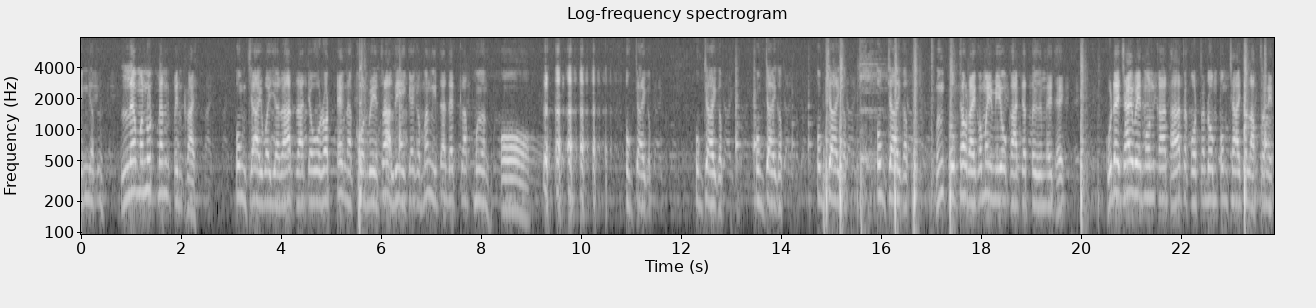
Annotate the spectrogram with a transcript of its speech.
งยักษ์แล้วมนุษย์นั้นเป็นใคร องค์ชายวยราชราชโอรสแองนครเวสาลีแกกับมังอิตาเด็ดกลับเมืองอ๋อองค์ชายกับ องค์ชายกับ องค์ชายกับ องค์ชายกับ องค์ชายกับ มึงปลุกเท่าไหร่ก็ไม่มีโอกาสจะตื่นไอ้เทคกูได้ใช้เวทมนต์คาถาสะกดสะดมองค์ชายจะหลับสนิท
